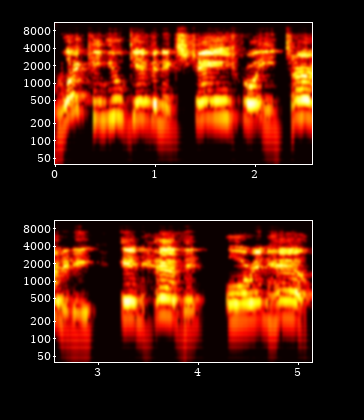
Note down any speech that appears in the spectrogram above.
What can you give in exchange for eternity in heaven or in hell?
